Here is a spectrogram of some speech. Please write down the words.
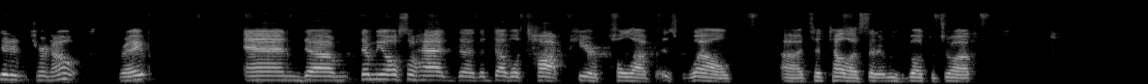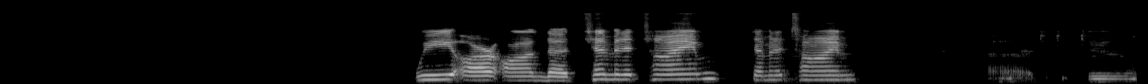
didn't turn out, right? And um, then we also had the, the double top here pull up as well uh, to tell us that it was about to drop. We are on the ten minute time, ten minute time. Two.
